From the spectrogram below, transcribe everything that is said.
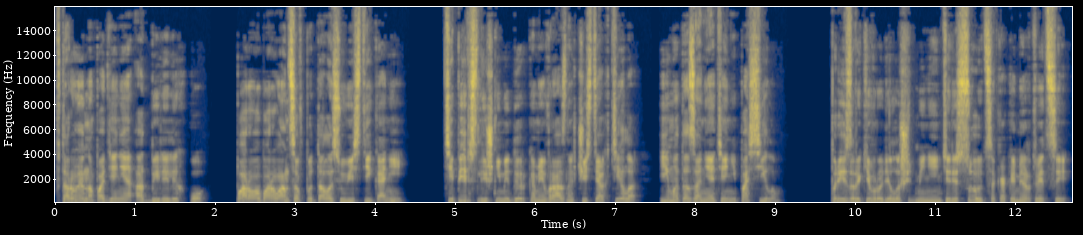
Второе нападение отбили легко, пару оборванцев пыталась увести коней. Теперь с лишними дырками в разных частях тела им это занятие не по силам. Призраки вроде лошадьми не интересуются, как и мертвецы.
